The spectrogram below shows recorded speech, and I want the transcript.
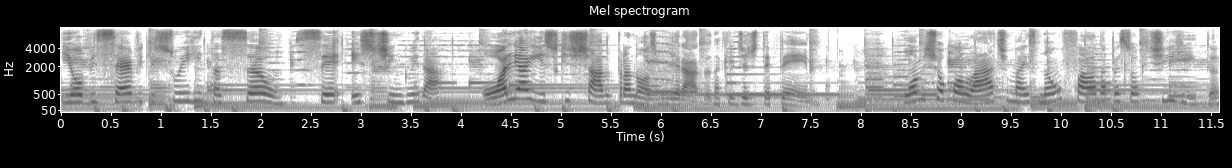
e observe que sua irritação se extinguirá. Olha isso que chave para nós, mulherada, naquele dia de TPM. Come chocolate, mas não fala da pessoa que te irrita.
